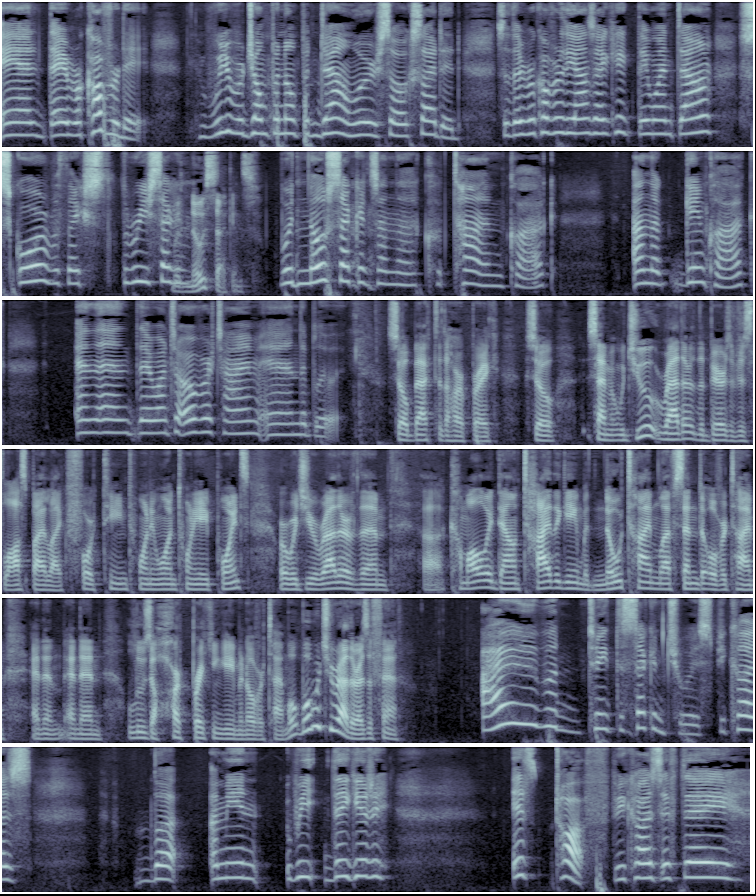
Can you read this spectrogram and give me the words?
and they recovered it. We were jumping up and down. We were so excited. So they recovered the onside kick. They went down, scored with like three seconds, With no seconds. with no seconds on the time clock, on the game clock, and then they went to overtime and they blew it. So back to the heartbreak. So Simon, would you rather the Bears have just lost by like 14, 21, 28 points or would you rather of them uh, come all the way down, tie the game with no time left, send it to overtime and then and then lose a heartbreaking game in overtime? What what would you rather as a fan? I would take the second choice because but I mean we they get it. It's tough because if they,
